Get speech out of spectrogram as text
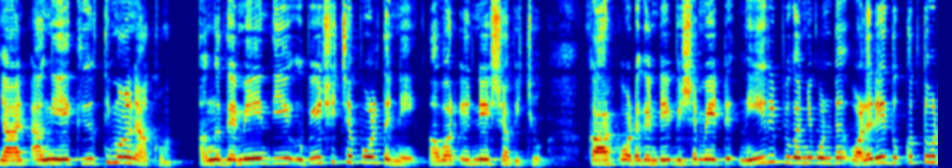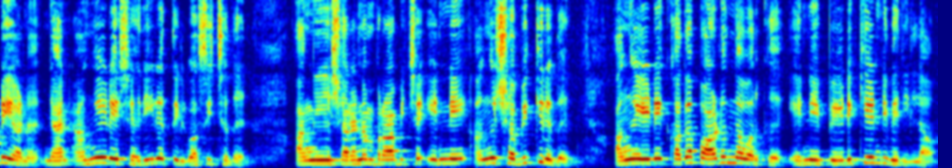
ഞാൻ അങ്ങയെ കീർത്തിമാനാക്കും. അങ്ങ് ദമയന്തിയെ ഉപേക്ഷിച്ചപ്പോൾ തന്നെ അവർ എന്നെ ശപിച്ചു. കാർക്കോടകന്റെ വിഷമേറ്റ് നീറിപ്പുകഞ്ഞുകൊണ്ട് വളരെ ദുഃഖത്തോടെയാണ് ഞാൻ അങ്ങയുടെ ശരീരത്തിൽ വസിച്ചത്. അങ്ങയെ ശരണം പ്രാപിച്ച എന്നെ അങ്ങ് ശപിക്കരുത്. അങ്ങയുടെ കഥ പാടുന്നവർക്ക് എന്നെ പേടിക്കേണ്ടി വരില്ല.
